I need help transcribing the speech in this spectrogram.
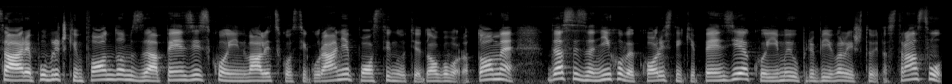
Sa Republičkim fondom za penzijsko i invalidsko osiguranje postignut je dogovor o tome da se za njihove korisnike penzija koji imaju prebivalište u inostranstvu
